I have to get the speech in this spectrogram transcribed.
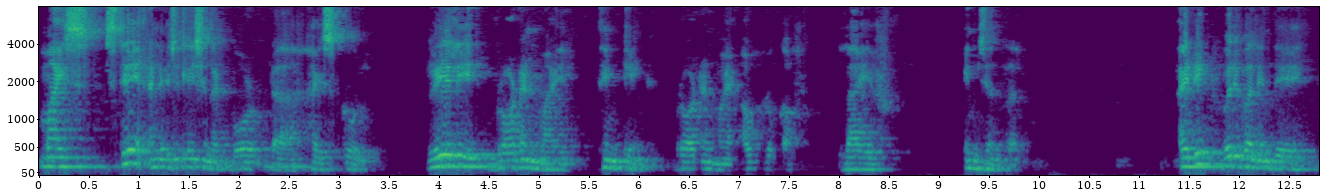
My stay and education at Board uh, High School really broadened my thinking, broadened my outlook of life in general. I did very well in the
